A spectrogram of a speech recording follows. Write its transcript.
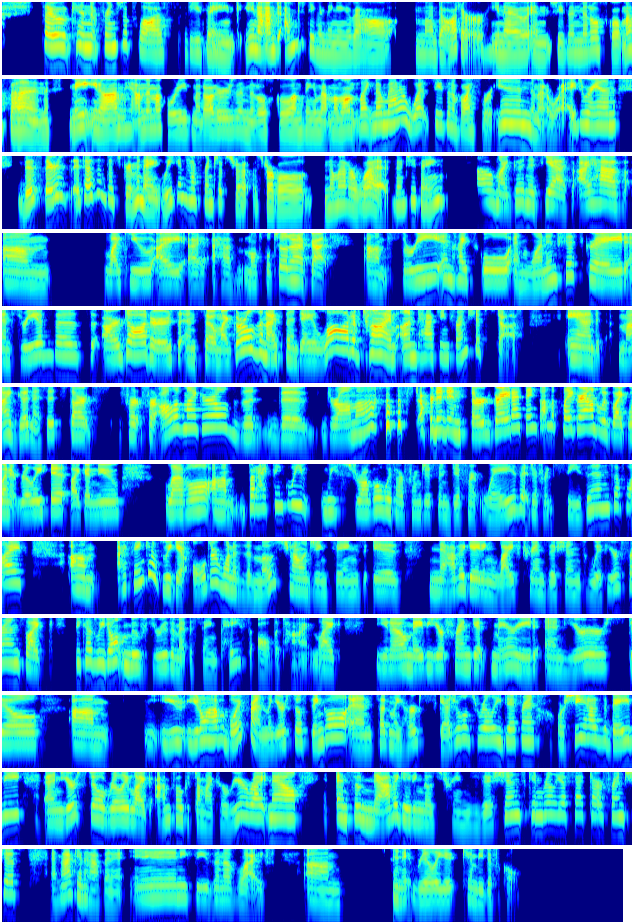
So, can friendship loss? Do you think? You know, I'm I'm just even thinking about my daughter. You know, and she's in middle school. My son, me. You know, I'm I'm in my 40s. My daughter's in middle school. I'm thinking about my mom. Like, no matter what season of life we're in, no matter what age we're in, this there's it doesn't discriminate. We can have friendship str- struggle no matter what. Don't you think? Oh my goodness, yes. I have um like you, I I have multiple children. I've got um, three in high school and one in fifth grade, and three of those are daughters. And so my girls and I spend a lot of time unpacking friendship stuff. And my goodness, it starts for for all of my girls. The the drama started in third grade, I think, on the playground was like when it really hit like a new level um but i think we we struggle with our friendships in different ways at different seasons of life um I think as we get older, one of the most challenging things is navigating life transitions with your friends, like because we don't move through them at the same pace all the time. Like, you know, maybe your friend gets married and you're still um you you don't have a boyfriend like you're still single and suddenly her schedule is really different or she has a baby and you're still really like i'm focused on my career right now. And so navigating those transitions can really affect our friendships and that can happen at any season of life um, and it really can be difficult.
